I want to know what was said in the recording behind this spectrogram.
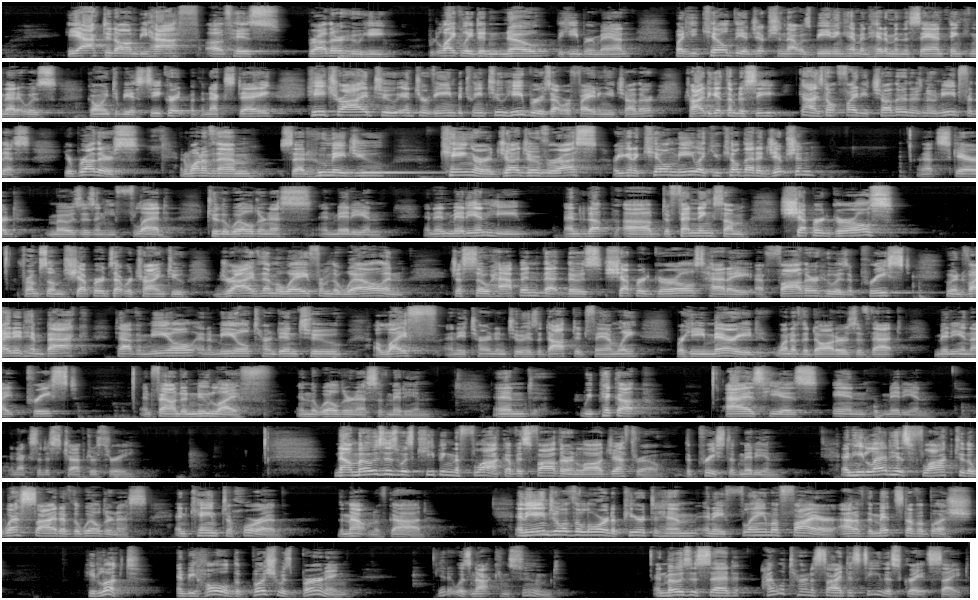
he acted on behalf of his brother, who he likely didn't know, the Hebrew man, but he killed the Egyptian that was beating him and hid him in the sand, thinking that it was going to be a secret. But the next day, he tried to intervene between two Hebrews that were fighting each other, tried to get them to see, guys, don't fight each other. There's no need for this. You're brothers. And one of them said, Who made you king or a judge over us? Are you going to kill me like you killed that Egyptian? And that scared Moses, and he fled to the wilderness in Midian. And in Midian, he ended up uh, defending some shepherd girls from some shepherds that were trying to drive them away from the well. And just so happened that those shepherd girls had a, a father who was a priest who invited him back to have a meal, and a meal turned into a life, and he turned into his adopted family, where he married one of the daughters of that Midianite priest and found a new life in the wilderness of Midian. And we pick up as he is in Midian in Exodus chapter 3. Now Moses was keeping the flock of his father in law Jethro, the priest of Midian. And he led his flock to the west side of the wilderness and came to Horeb, the mountain of God. And the angel of the Lord appeared to him in a flame of fire out of the midst of a bush. He looked, and behold, the bush was burning, yet it was not consumed. And Moses said, I will turn aside to see this great sight,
